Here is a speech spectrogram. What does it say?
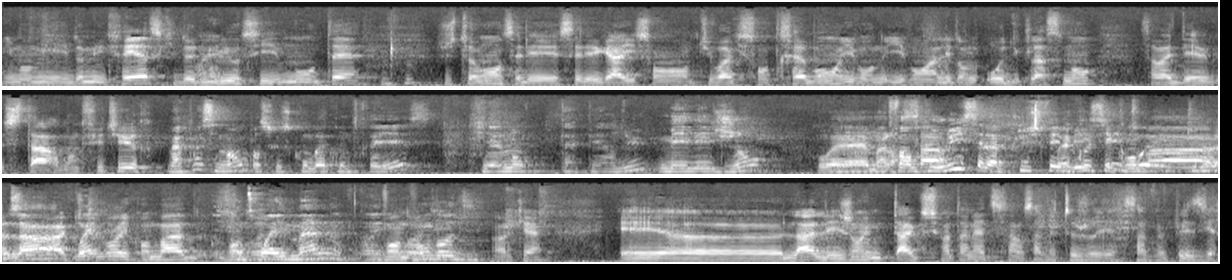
ils m'ont mis Dominique Reyes qui de Ouais. lui aussi montait. Mhm. Justement, c'est des, des gars, ils sont, tu vois, qui sont très bons. Ils vont, ils vont aller dans le haut du classement. Ça va être des stars dans le futur. Mais après, c'est marrant parce que ce combat contre Reyes, finalement, t'as perdu, mais les gens. Ouais, mais enfin, ça- pour lui, ça l'a plus fait Bah, écoute, il combat là actuellement, il combat Ouais. vendredi. Contre Wyman, ouais, vendredi. vendredi. Ok. Et euh, là, les gens ils me taguent sur internet, ça, ça fait toujours rire, ça fait plaisir.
